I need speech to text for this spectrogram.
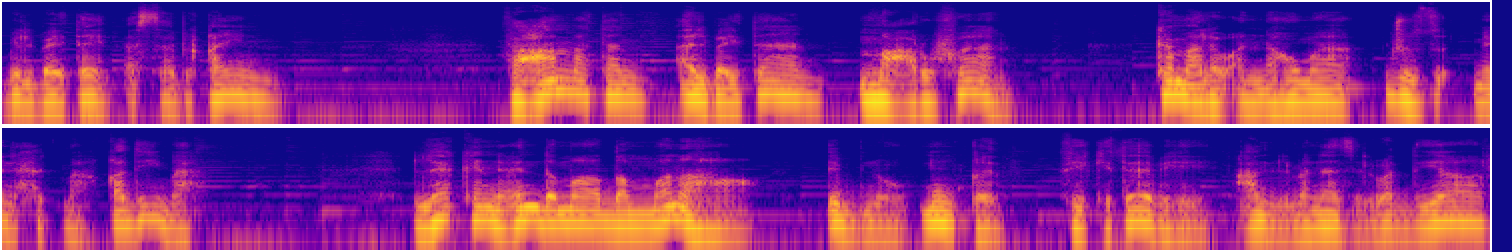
بالبيتين السابقين؟ فعامة البيتان معروفان كما لو أنهما جزء من حكمة قديمة. لكن عندما ضمنها ابن منقذ في كتابه عن المنازل والديار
